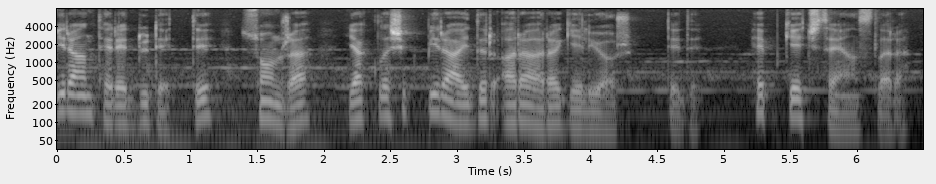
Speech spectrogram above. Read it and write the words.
Bir an tereddüt etti sonra yaklaşık bir aydır ara ara geliyor dedi. Hep geç seanslara.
